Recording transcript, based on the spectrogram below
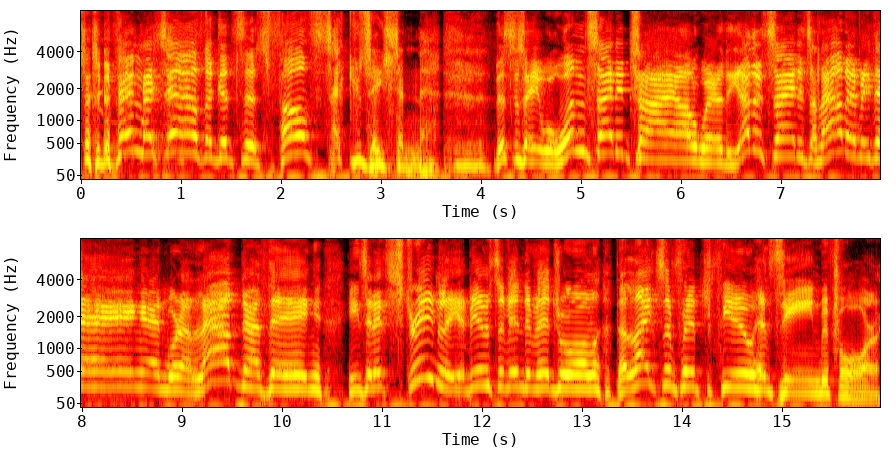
to defend myself against this false accusation. This is a one sided trial where the other side is allowed everything and we're allowed nothing. He's an extremely abusive individual, the likes of which few have seen before.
